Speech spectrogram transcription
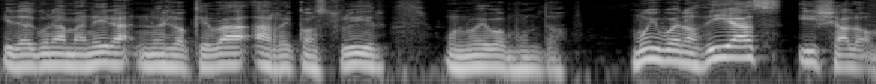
y de alguna manera no es lo que va a reconstruir un nuevo mundo. Muy buenos días y shalom.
